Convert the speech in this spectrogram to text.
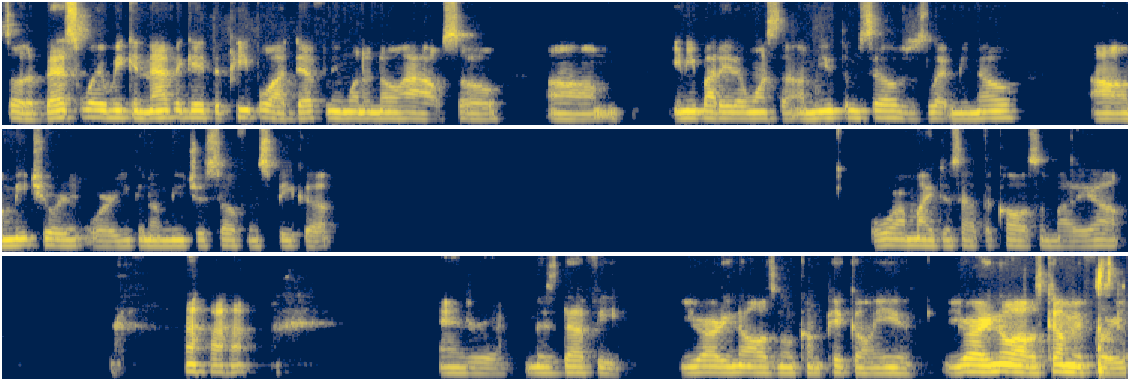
So the best way we can navigate the people, I definitely want to know how. So um, anybody that wants to unmute themselves, just let me know. I'll unmute you or, or you can unmute yourself and speak up. Or I might just have to call somebody out. Andrea, Miss Duffy, you already know I was gonna come pick on you. You already know I was coming for you.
